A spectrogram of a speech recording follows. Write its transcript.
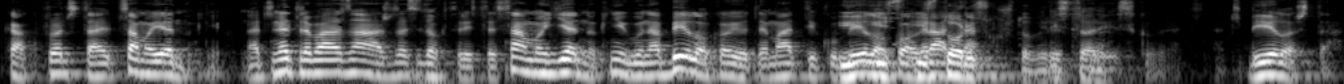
Kako? Pročitaj samo jednu knjigu. Znači, ne treba znaš da si doktoriste, samo jednu knjigu na bilo koju tematiku, I- bilo is- kog rata. istorijsku, što bi rekli, Istorijsku, brate. Znači, bilo šta.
